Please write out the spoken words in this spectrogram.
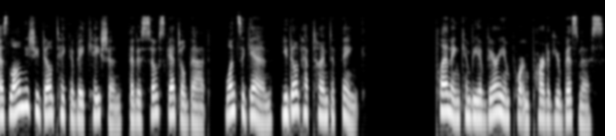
as long as you don't take a vacation that is so scheduled that, once again, you don't have time to think. Planning can be a very important part of your business.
